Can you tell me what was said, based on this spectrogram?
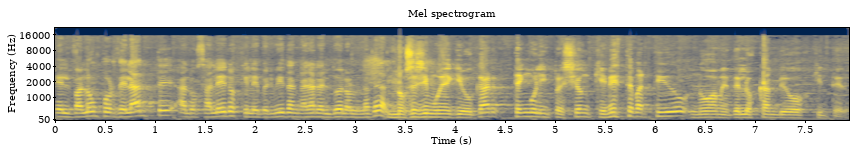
el balón por delante a los aleros que le permitan ganar el duelo a los laterales. No sé si me voy a equivocar, tengo la impresión que en este partido no va a meter los cambios Quintero,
